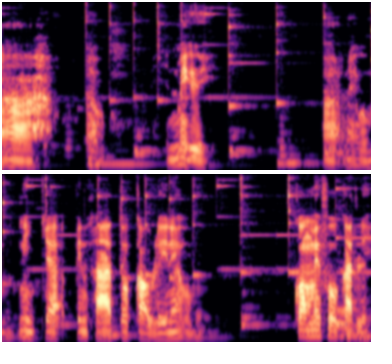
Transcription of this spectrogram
อ่าครับเห็นไหมเอ่ยอ่านะครับผมนี่จะเป็นขาตัวเก่าเลยนะครับผมกล้องไม่โฟกัสเลย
